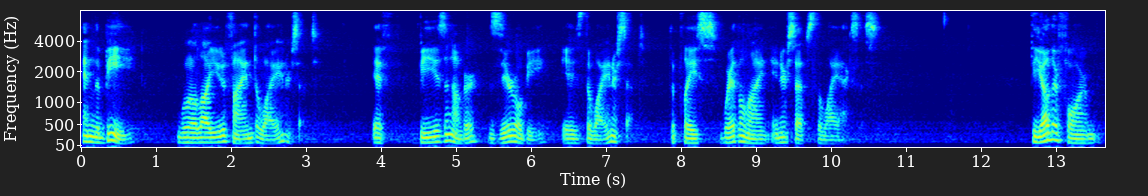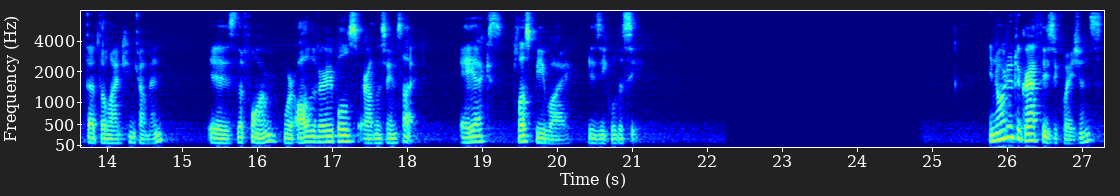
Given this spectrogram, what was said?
and the b will allow you to find the y-intercept. If b is a number, 0b is the y-intercept the place where the line intercepts the y-axis. The other form that the line can come in is the form where all the variables are on the same side. ax plus by is equal to c. In order to graph these equations,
